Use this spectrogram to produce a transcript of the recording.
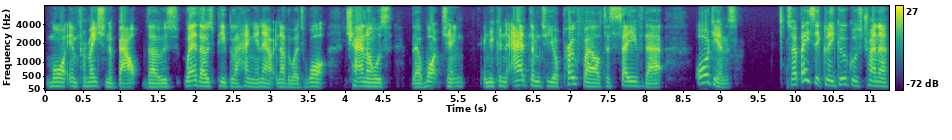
more information about those where those people are hanging out. In other words, what channels they're watching, and you can add them to your profile to save that audience. So basically, Google's trying to,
